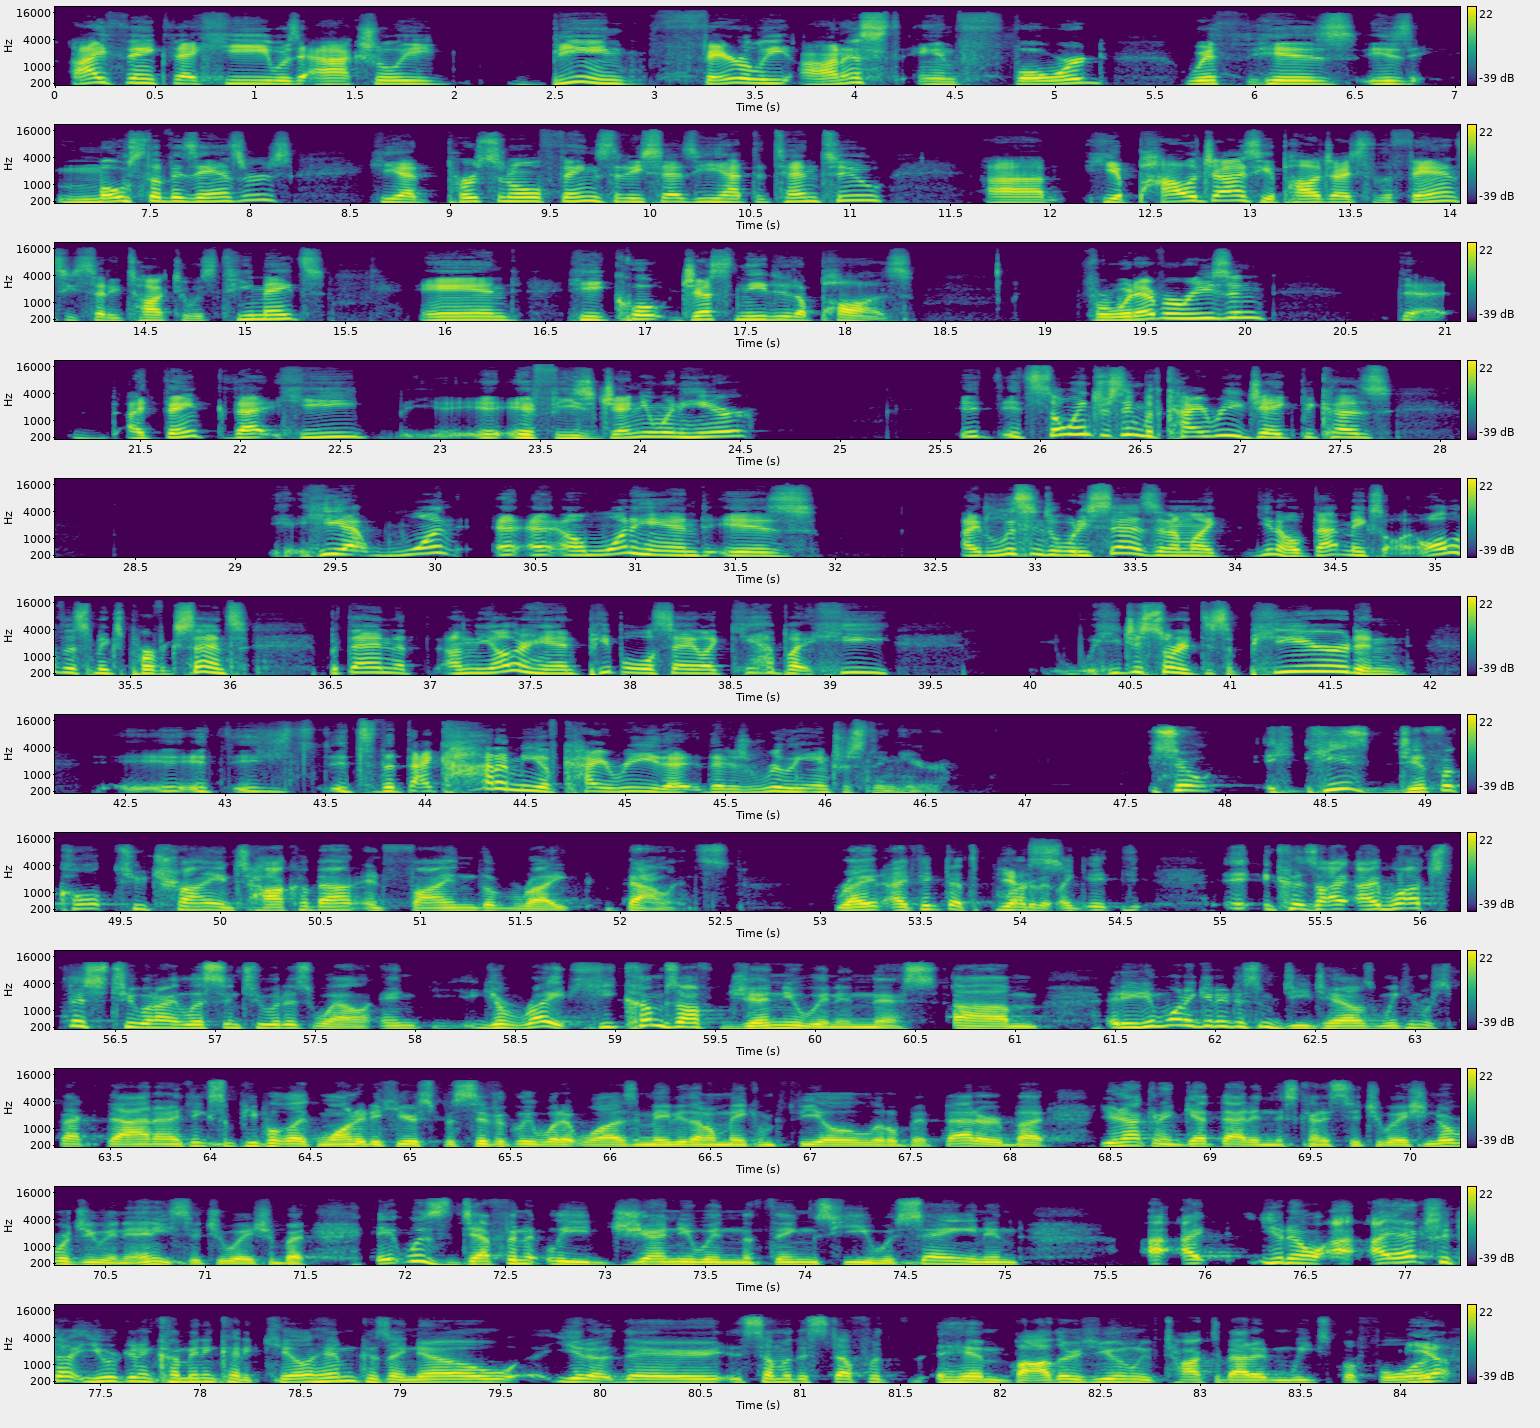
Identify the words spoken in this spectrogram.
I think that he was actually being fairly honest and forward with his his most of his answers. He had personal things that he says he had to tend to. Uh, he apologized. He apologized to the fans. He said he talked to his teammates and he, quote, just needed a pause. For whatever reason, I think that he, if he's genuine here, it, it's so interesting with Kyrie, Jake, because he at one on one hand is I listen to what he says and I'm like, you know, that makes all of this makes perfect sense. But then on the other hand, people will say like, yeah, but he he just sort of disappeared and it, it's, it's the dichotomy of Kyrie that, that is really interesting here. So he's difficult to try and talk about and find the right balance right? I think that's part yes. of it. Like it, because I, I watched this too and I listened to it as well. And you're right, he comes off genuine in this. Um, and he didn't want to get into some details, and we can respect that. And I think some people like wanted to hear specifically what it was, and maybe that'll make him feel a little bit better. But you're not going to get that in this kind of situation, nor would you in any situation. But it was definitely genuine the things he was saying. And I, you know, I, I actually thought you were going to come in and kind of kill him because I know, you know, there some of the stuff with him bothers you, and we've talked about it in weeks before. Yep.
